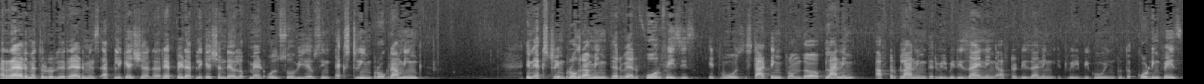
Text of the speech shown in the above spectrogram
rad methodology rad means application uh, rapid application development. Also we have seen extreme programming. In extreme programming there were four phases. It was starting from the planning. After planning there will be designing. After designing it will be go into the coding phase.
